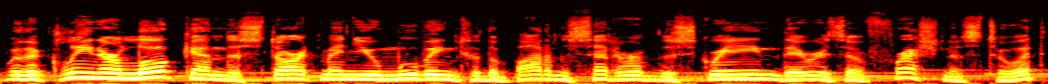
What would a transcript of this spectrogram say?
With a cleaner look and the start menu moving to the bottom center of the screen, there is a freshness to it.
